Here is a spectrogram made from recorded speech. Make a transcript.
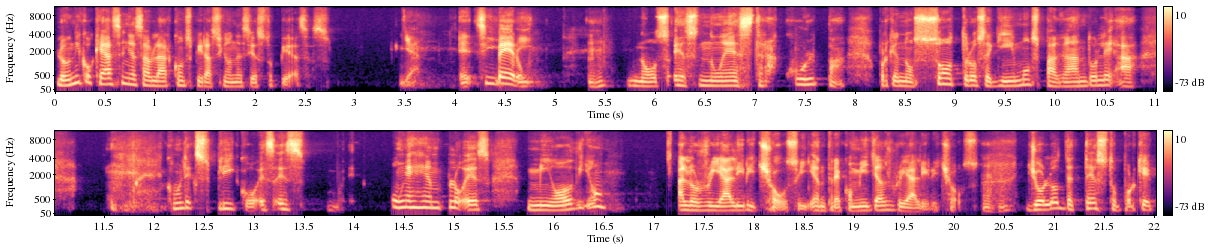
lo único que hacen es hablar conspiraciones y estupideces. Ya. Eh, sí, pero nos, es nuestra culpa, porque nosotros seguimos pagándole a, ¿cómo le explico? Es, es un ejemplo es mi odio a los reality shows y entre comillas reality shows. Yo los detesto porque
